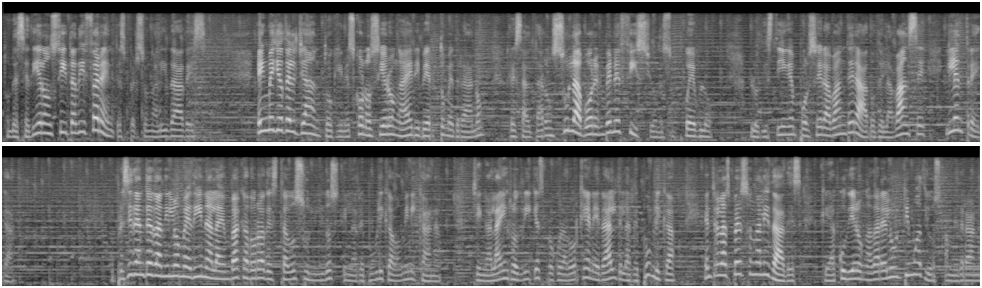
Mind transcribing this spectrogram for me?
donde se dieron cita a diferentes personalidades. En medio del llanto, quienes conocieron a Heriberto Medrano resaltaron su labor en beneficio de su pueblo lo distinguen por ser abanderado del avance y la entrega. El presidente Danilo Medina, la embajadora de Estados Unidos en la República Dominicana, Jean Alain Rodríguez, procurador general de la República, entre las personalidades que acudieron a dar el último adiós a Medrano.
